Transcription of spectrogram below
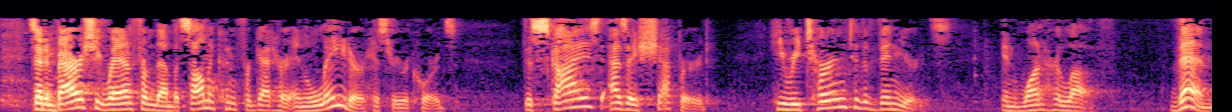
It said, embarrassed, she ran from them, but Solomon couldn't forget her. And later, history records, disguised as a shepherd, he returned to the vineyards and won her love. Then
